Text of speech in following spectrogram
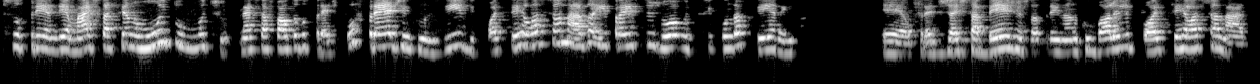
surpreender mais, está sendo muito útil nessa falta do Fred. O Fred, inclusive, pode ser relacionado aí para esse jogo de segunda-feira. É, o Fred já está bem, já está treinando com bola, ele pode ser relacionado.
